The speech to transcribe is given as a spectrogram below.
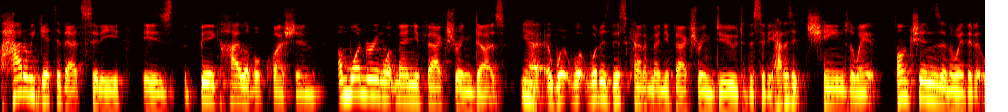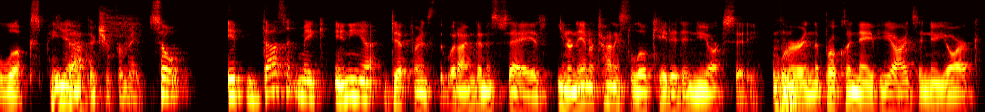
How do we get to that city is the big high level question. I'm wondering what manufacturing does. Yeah. Uh, what, what, what does this kind of manufacturing do to the city? How does it change the way it functions and the way that it looks? Paint Yeah. that picture for me. So it doesn't make any uh, difference that what I'm going to say is, you know, Nanotronics is located in New York City. Mhm. We're in the Brooklyn Navy Yards in New York.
